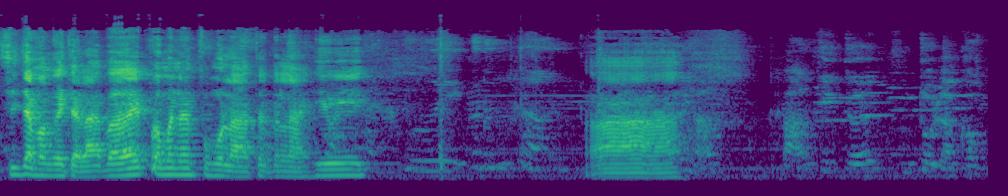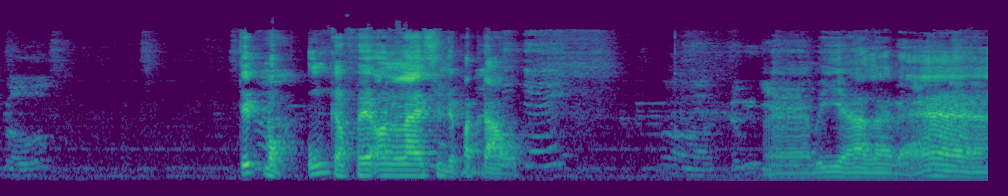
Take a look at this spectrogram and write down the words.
Xin chào mọi người trở lại với Permanent Formula Tôi tên là Huey. À, Tiết mục uống cà phê online xin được bắt đầu. À, Bây giờ là đã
